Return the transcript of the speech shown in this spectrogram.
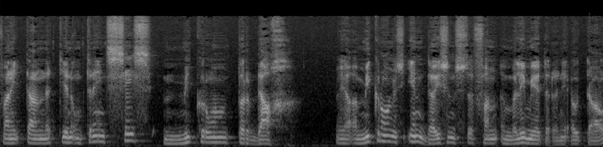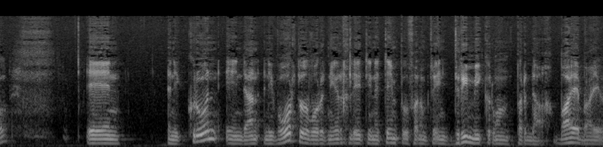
van die tande teen omtrent 6 mikron per dag. Nou ja, 'n mikron is 1/1000ste van 'n millimeter in die ou taal. En in die kroon en dan in die wortel word dit neergelê teen 'n tempo van omtrent 3 mikron per dag. Baie baie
